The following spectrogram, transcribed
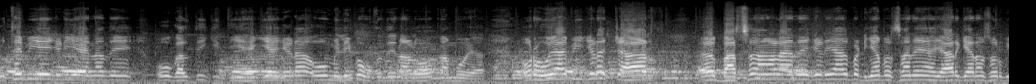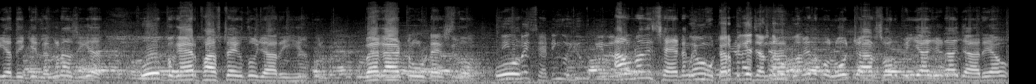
ਉੱਥੇ ਵੀ ਇਹ ਜਿਹੜੀ ਹੈ ਇਹਨਾਂ ਦੇ ਉਹ ਗਲਤੀ ਕੀਤੀ ਹੈਗੀ ਆ ਜਿਹੜਾ ਉਹ ਮਿਲੀ ਭੁਗਤ ਦੇ ਨਾਲ ਉਹ ਕੰਮ ਹੋਇਆ। ਔਰ ਹੋਇਆ ਵੀ ਜਿਹੜਾ ਚਾਰ ਬੱਸਾਂ ਵਾਲਿਆਂ ਨੇ ਜਿਹੜੀਆਂ ਵੱਡੀਆਂ ਬੱਸਾਂ ਨੇ 1000 1100 ਰੁਪਇਆ ਦੇ ਕੇ ਲੰਘਣਾ ਸੀਗਾ ਉਹ ਬਗੈਰ ਫਾਸਟੈਗ ਤੋਂ ਜਾ ਰਹੀਆਂ। ਬਗੈਰ ਟੋਲ ਟੈਕਸ ਤੋਂ। ਉਹ ਸੈਟਿੰਗ ਹੋਈ ਹੋਊਗੀ ਆ ਉਹਨਾਂ ਦੀ ਸੈਟਿੰਗ ਕੋਈ ਮੋਟਾ ਰੁਪਈਆ ਜਾਂਦਾ ਹੋਊਗਾ। ਬਿਲਕੁਲ ਉਹ 400 ਰੁਪਈਆ ਜਿਹੜਾ ਜਾ ਰਿਹਾ ਉਹ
